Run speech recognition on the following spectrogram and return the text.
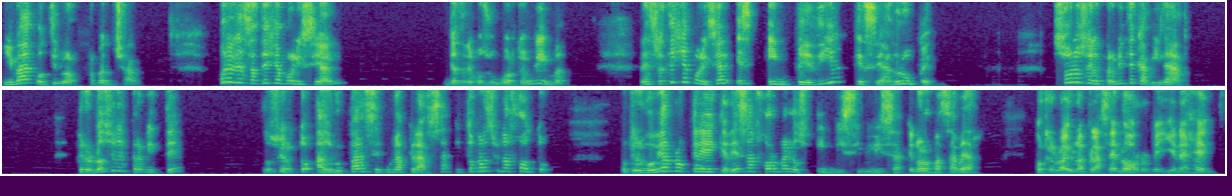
y va a continuar marchando. ¿Cuál es la estrategia policial? Ya tenemos un muerto en Lima. La estrategia policial es impedir que se agrupen. Solo se les permite caminar, pero no se les permite, ¿no es cierto?, agruparse en una plaza y tomarse una foto. Porque el gobierno cree que de esa forma los invisibiliza, que no los vas a ver, porque no hay una plaza enorme llena de gente.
